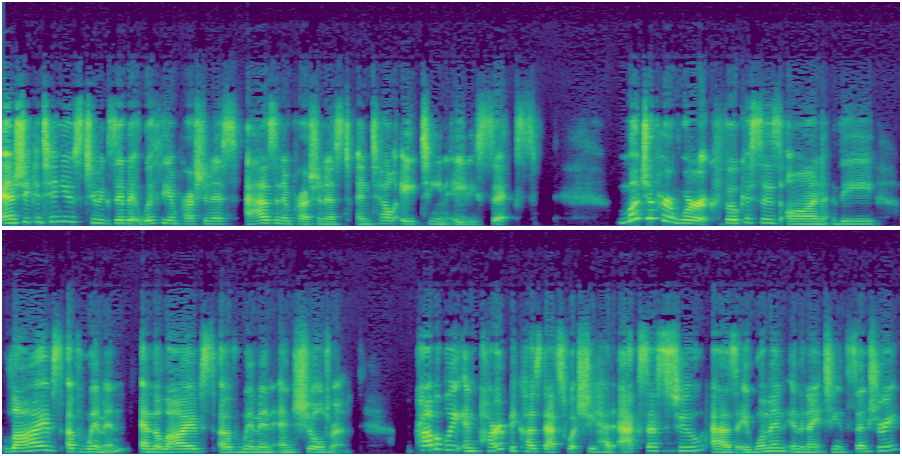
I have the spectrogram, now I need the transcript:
And she continues to exhibit with the Impressionists as an Impressionist until 1886. Much of her work focuses on the lives of women and the lives of women and children. Probably in part because that's what she had access to as a woman in the 19th century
